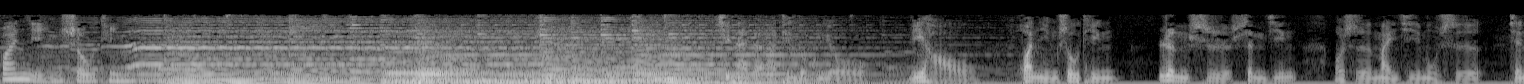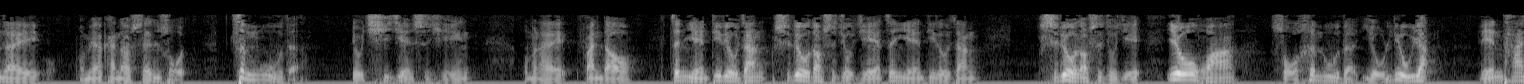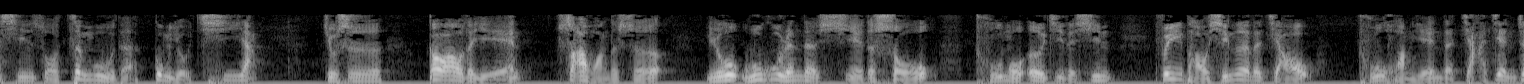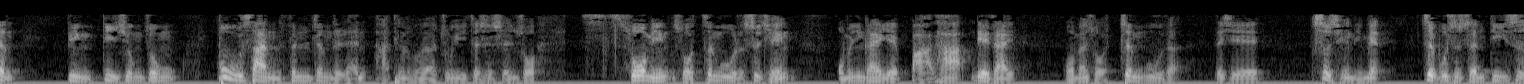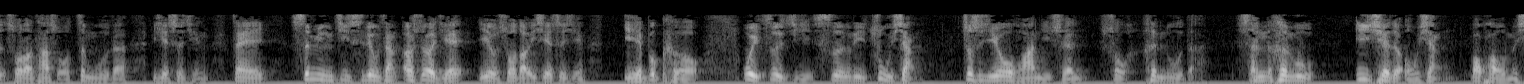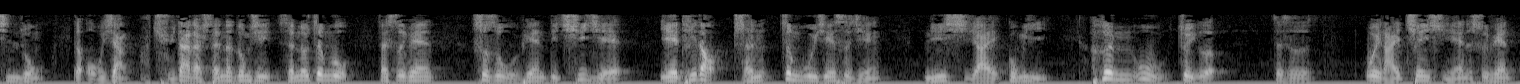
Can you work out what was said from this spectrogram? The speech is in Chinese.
欢迎收听。亲爱的听众朋友，你好，欢迎收听认识圣经，我是麦基牧师。现在我们要看到神所憎恶的有七件事情，我们来翻到。箴言第六章十六到十九节，箴言第六章十六到十九节，耶和华所恨恶的有六样，连他心所憎恶的共有七样，就是高傲的眼、撒谎的舌、流无辜人的血的手、图谋恶计的心、飞跑行恶的脚、图谎言的假见证，并弟兄中不散纷争的人啊！听众朋友要注意，这是神所。说明所憎恶的事情，我们应该也把它列在我们所憎恶的这些事情里面。这不是神第一次说到他所憎恶的一些事情，在《生命记》十六章二十二节也有说到一些事情，也不可为自己设立柱像，这是耶和华女神所恨恶的。神恨恶一切的偶像，包括我们心中的偶像啊，取代了神的东西，神都憎恶。在诗篇。四十五篇第七节也提到神憎恶一些事情，你喜爱公义，恨恶罪恶。这是未来千禧年的诗篇，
